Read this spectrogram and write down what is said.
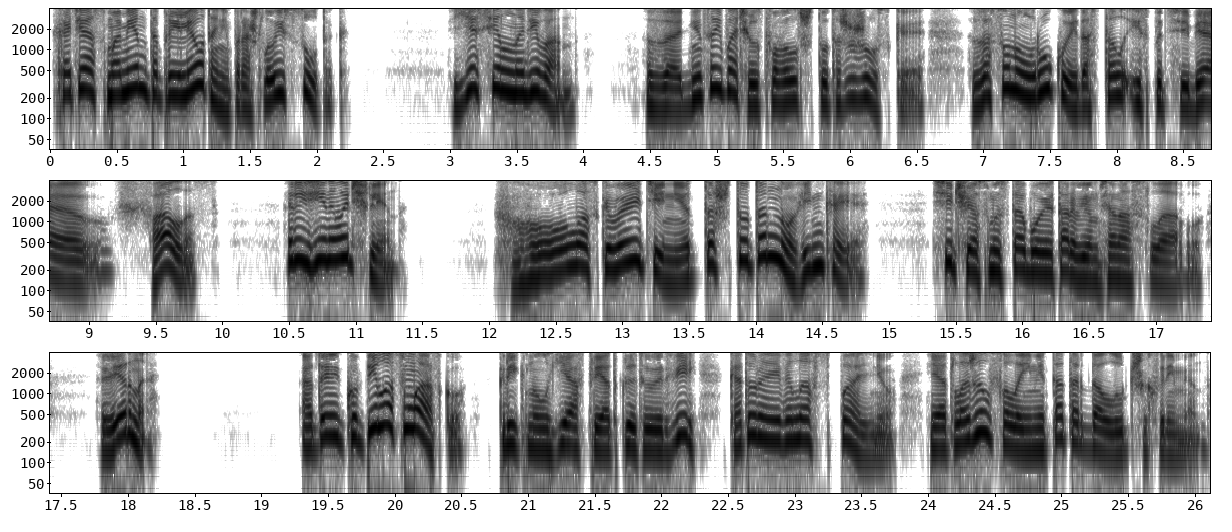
Хотя с момента прилета не прошло и суток. Я сел на диван — Задницей почувствовал что-то жесткое, засунул руку и достал из-под себя... фаллос. Резиновый член. «О, ласковая тень, это что-то новенькое. Сейчас мы с тобой оторвемся на славу, верно?» «А ты купила смазку?» — крикнул я в приоткрытую дверь, которая вела в спальню, и отложил фалоимитатор до лучших времен.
